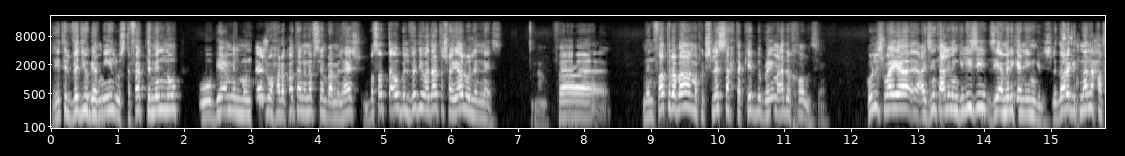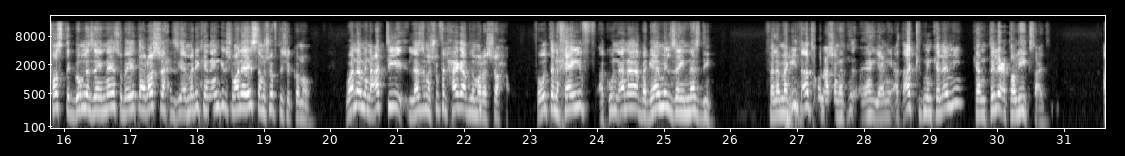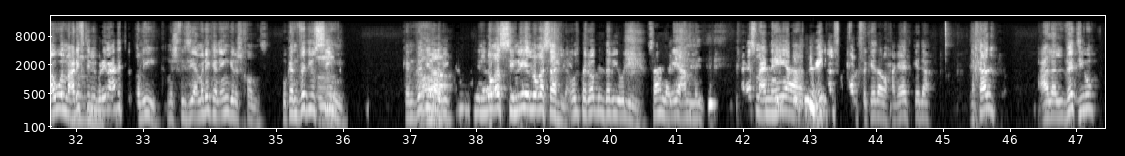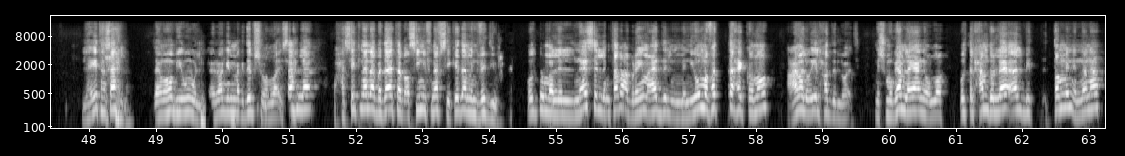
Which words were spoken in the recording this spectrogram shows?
لقيت الفيديو جميل واستفدت منه وبيعمل مونتاج وحركات أنا نفسي ما بعملهاش. اتبسطت قوي بالفيديو وبدات اشيره للناس. نعم. ف من فترة بقى ما كنتش لسه احتكيت بإبراهيم عادل خالص يعني. كل شوية عايزين نتعلم إنجليزي زي امريكان انجلش لدرجة إن أنا حفظت الجملة زي الناس وبقيت أرشح زي امريكان انجلش وأنا لسه ما شفتش القناة. وأنا من عادتي لازم أشوف الحاجة قبل ما أرشحها. فقلت أنا خايف أكون أنا بجامل زي الناس دي. فلما جيت ادخل عشان أت... يعني اتاكد من كلامي كان طلع طليق ساعتها. اول معرفتي مم. بابراهيم عادل في الطليق مش في زي امريكان انجلش خالص. وكان فيديو الصيني كان فيديو آه. اللي بيتكلم اللغة الصينيه لغة سهلة. قلت الراجل ده بيقول إيه؟ سهلة إيه يا عم أنت؟ أسمع إن هي 70000 حرف كده وحاجات كده. دخلت على الفيديو لقيتها سهلة. زي ما هو بيقول الراجل ما كدبش والله. سهلة وحسيت إن أنا بدأت أبقى صيني في نفسي كده من فيديو. قلت ما للناس اللي متابعة إبراهيم عادل من يوم ما فتح القناة عملوا إيه لحد دلوقتي؟ مش مجاملة يعني والله. قلت الحمد لله قلبي اطمن إن أنا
